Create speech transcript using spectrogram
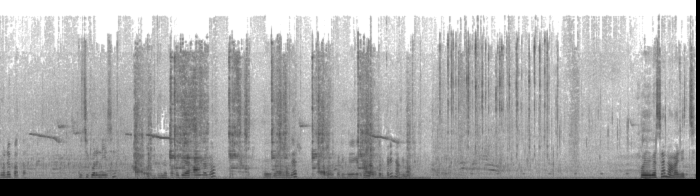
ধনে পাতা, কুচি করে নিয়েছি। ধনে পাতা দেওয়া হয়ে গেল। এবার আমাদের তরকারি হয়ে গেছে লাউ তরকারি নামিয়ে হয়ে গেছে নামাই নিচ্ছি।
